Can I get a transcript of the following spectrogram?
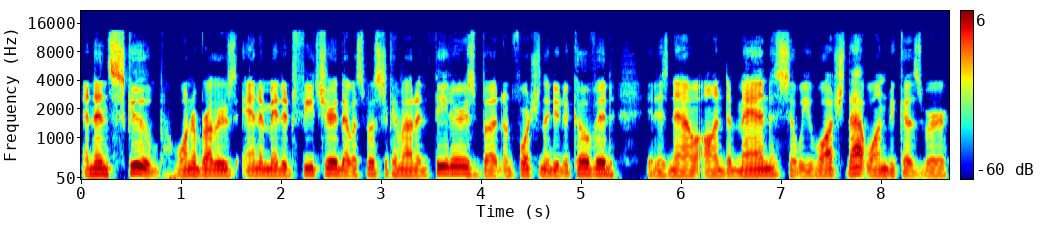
and then Scoob, Warner Brothers animated feature that was supposed to come out in theaters, but unfortunately due to COVID, it is now on demand. So we watched that one because we're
